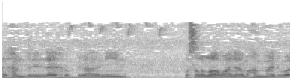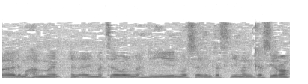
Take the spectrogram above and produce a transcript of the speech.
Alhamdulillahirabbil Wa sallallahu ala Muhammad wa ali Muhammad al-a'immata wal mahdiyyin wa sallim tasliman katsira.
